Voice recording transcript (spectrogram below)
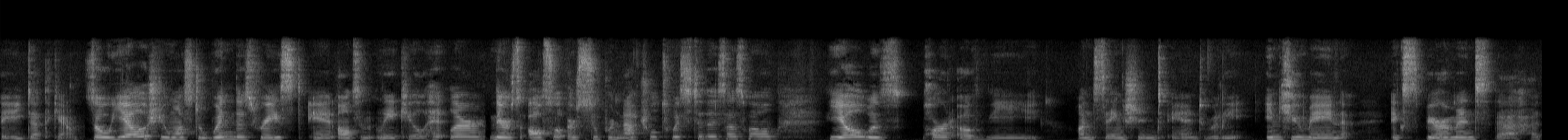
a death camp. So Yael, she wants to win this race and ultimately kill Hitler. There's also a supernatural twist to this as well. Yael was part of the unsanctioned and really inhumane experiments that had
